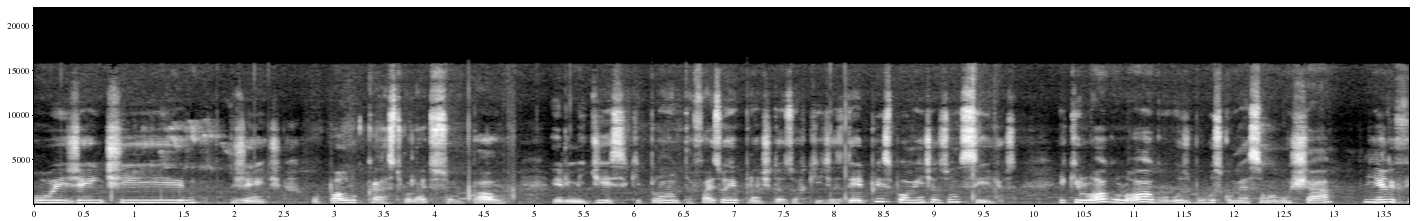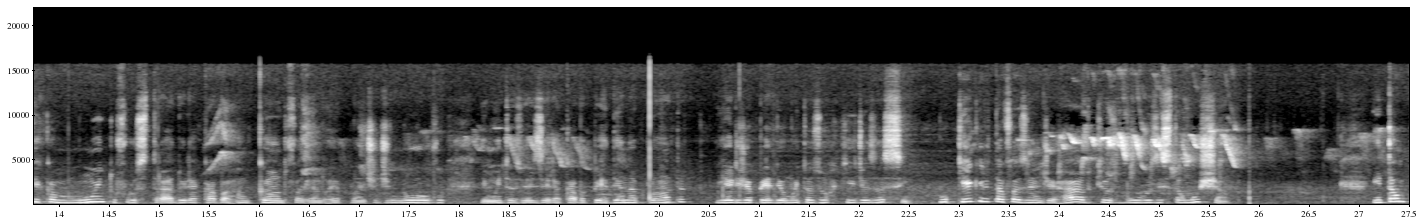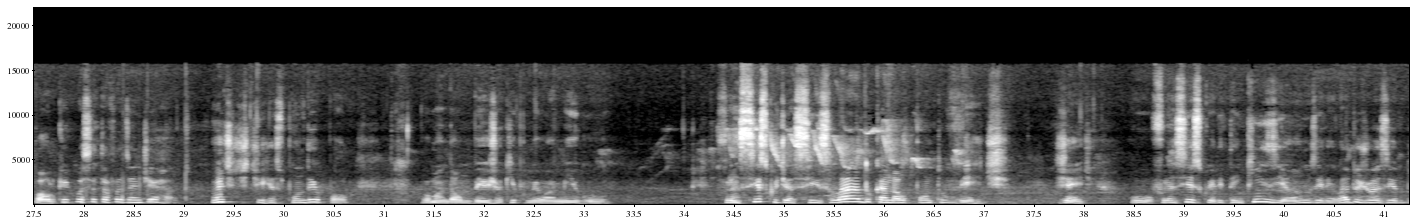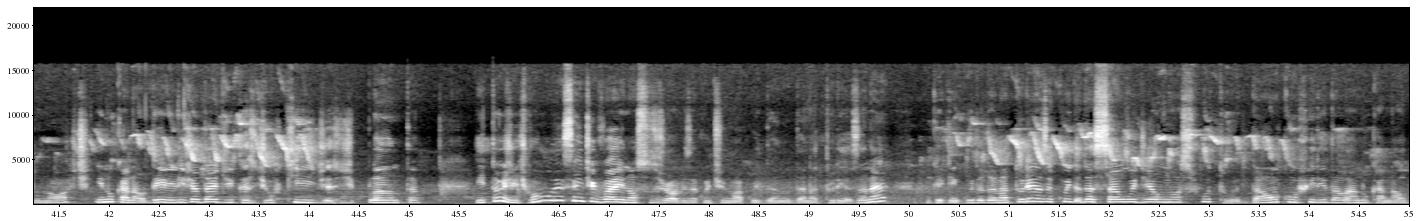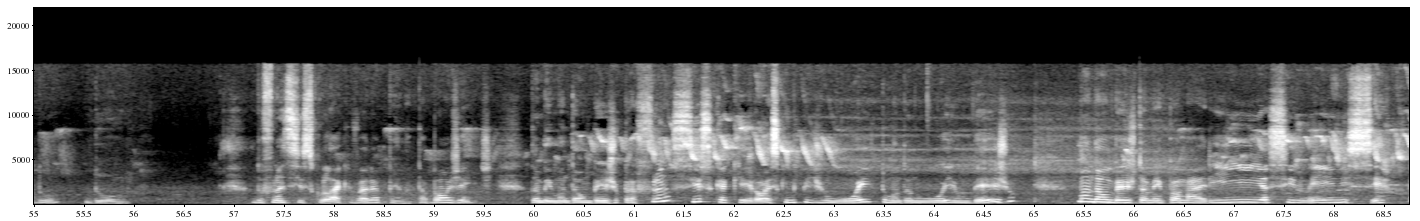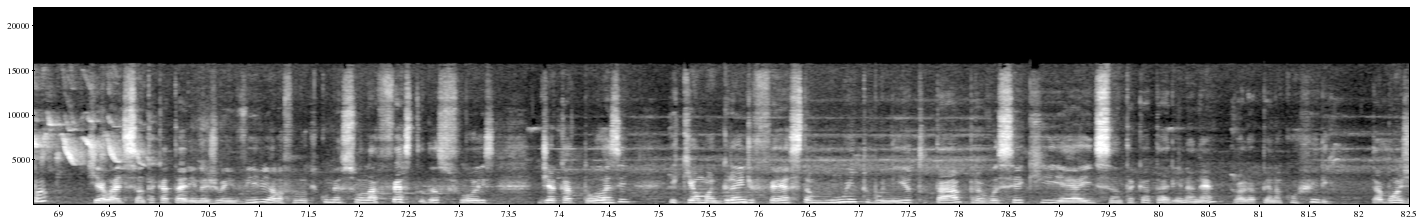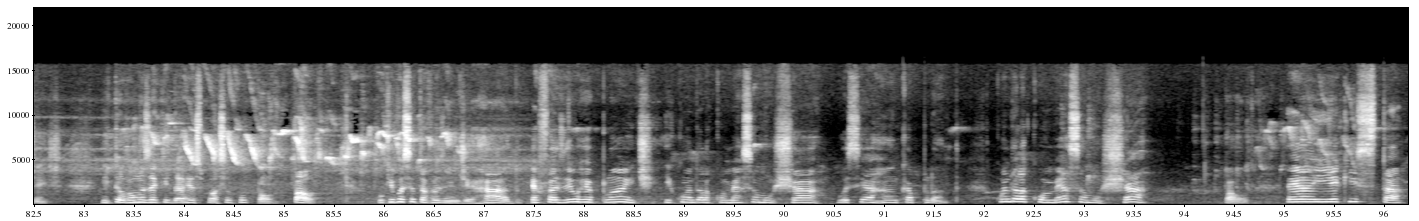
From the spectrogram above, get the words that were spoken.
Oi, gente. Gente, o Paulo Castro, lá de São Paulo, ele me disse que planta faz o replante das orquídeas dele, principalmente as oncídios, e que logo, logo os bulbos começam a murchar e ele fica muito frustrado, ele acaba arrancando, fazendo o replante de novo, e muitas vezes ele acaba perdendo a planta e ele já perdeu muitas orquídeas assim. O que, que ele está fazendo de errado que os bulbos estão murchando? Então, Paulo, o que, que você está fazendo de errado? Antes de te responder, Paulo, vou mandar um beijo aqui pro meu amigo Francisco de Assis, lá do canal Ponto Verde. Gente, o Francisco, ele tem 15 anos, ele é lá do Juazeiro do Norte, e no canal dele ele já dá dicas de orquídeas, de planta. Então, gente, vamos incentivar nossos jovens a continuar cuidando da natureza, né? Porque quem cuida da natureza, cuida da saúde e é o nosso futuro. Dá uma conferida lá no canal do, do do Francisco lá, que vale a pena, tá bom, gente? Também mandar um beijo para Francisca Queiroz, que me pediu um oi, tô mandando um oi e um beijo. Mandar um beijo também para Maria Silene Serpa, que é lá de Santa Catarina, Joinville. Ela falou que começou lá a Festa das Flores, dia 14, e que é uma grande festa, muito bonito, tá? Para você que é aí de Santa Catarina, né? Vale a pena conferir, tá bom, gente? Então vamos aqui dar a resposta para o Paulo. Paulo, o que você está fazendo de errado é fazer o replante e quando ela começa a murchar, você arranca a planta. Quando ela começa a murchar, Paulo, é aí é que está.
